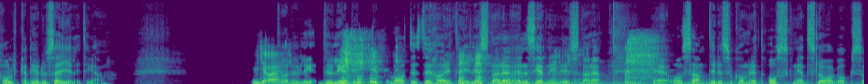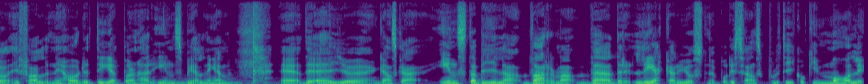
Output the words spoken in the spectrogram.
tolka det du säger lite grann. Ja, ja du, du leder diplomatiskt, det hör inte ni lyssnare, eller ser ni lyssnare. Eh, och samtidigt så kommer ett åsknedslag också ifall ni hörde det på den här inspelningen. Eh, det är ju ganska instabila, varma väderlekar just nu, både i svensk politik och i Mali,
